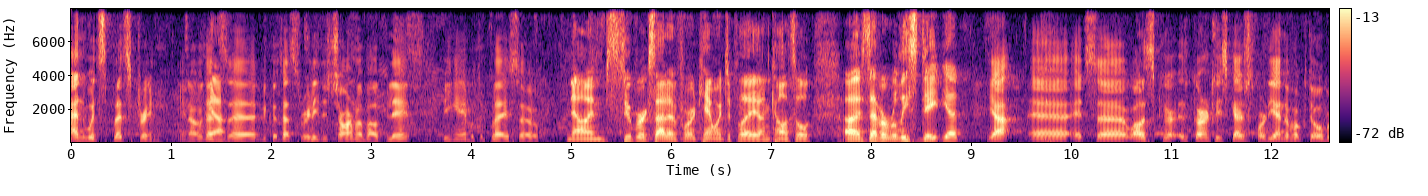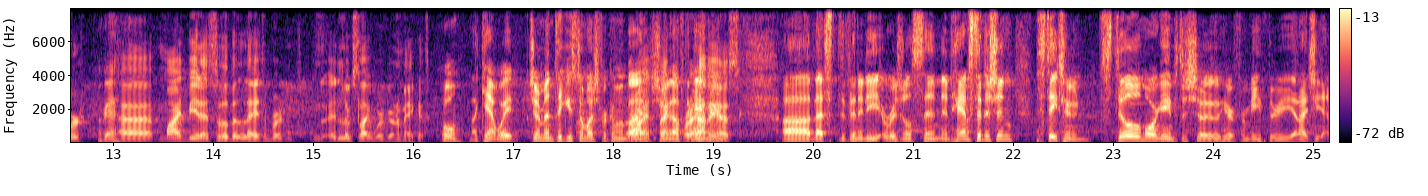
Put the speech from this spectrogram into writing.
and with split screen. You know, that's uh, because that's really the charm about play, being able to play. So Now I'm super excited for it. Can't wait to play on console. Uh, does it have a release date yet? yeah, uh, it's uh, well, it's, it's currently scheduled for the end of October. Okay. Uh, might be that it's a little bit later, but it looks like we're going to make it. Cool. I can't wait. Gentlemen, thank you so much for coming All by right, and showing off you the for game. having us. Uh, that's Divinity Original Sin Enhanced Edition. Stay tuned. Still more games to show you here from E3 at IGN.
